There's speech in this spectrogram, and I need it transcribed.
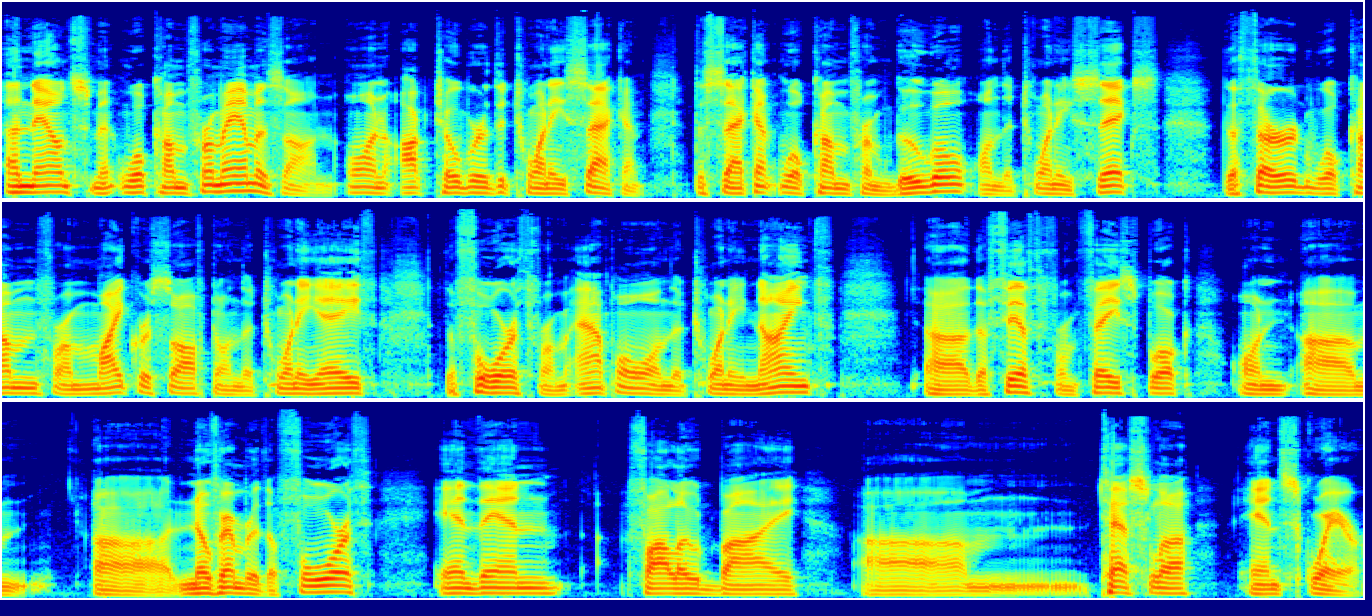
announcement will come from Amazon on October the 22nd. The second will come from Google on the 26th. The third will come from Microsoft on the 28th. The fourth from Apple on the 29th. Uh, the fifth from Facebook on um, uh, November the 4th. And then followed by um, Tesla and Square.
